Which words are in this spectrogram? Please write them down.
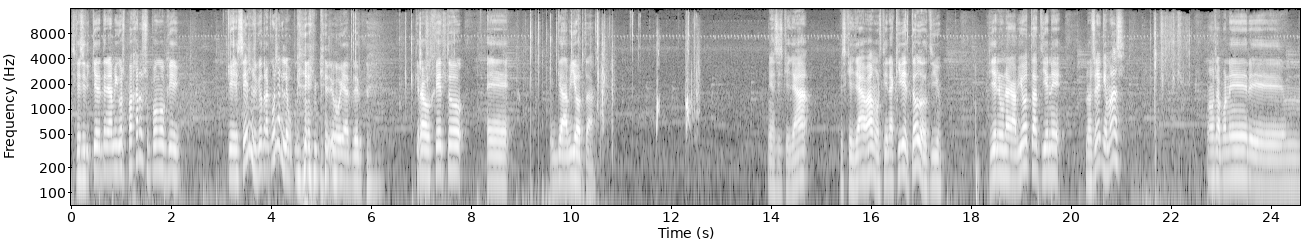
Es que si quiere tener amigos pájaros Supongo que... ¿Qué es eso? ¿Es que otra cosa que le, que le voy a hacer? Era objeto... Eh, Gaviota. Mira, si es que ya... Es que ya, vamos, tiene aquí de todo, tío. Tiene una gaviota, tiene... No sé, ¿qué más? Vamos a poner... Eh...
